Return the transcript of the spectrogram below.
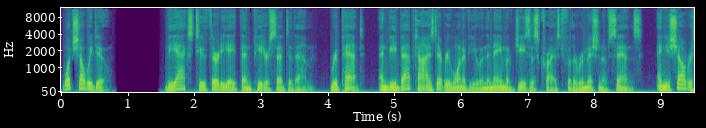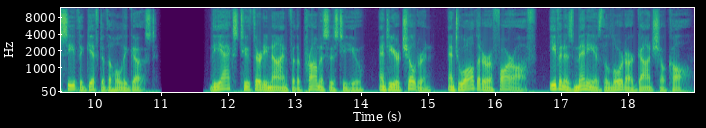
what shall we do? The Acts 2:38 Then Peter said to them, Repent, and be baptized every one of you in the name of Jesus Christ for the remission of sins, and you shall receive the gift of the Holy Ghost. The Acts 2:39 For the promises to you and to your children and to all that are afar off, even as many as the Lord our God shall call.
